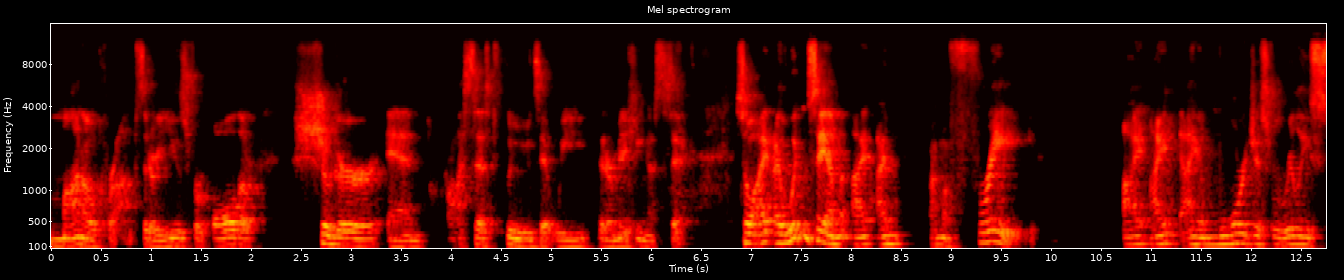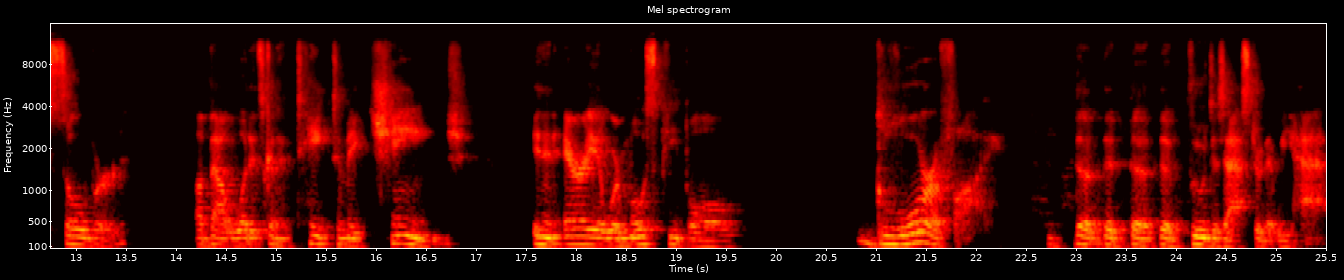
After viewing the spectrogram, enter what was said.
monocrops that are used for all the sugar and processed foods that we that are making us sick. So I, I wouldn't say I'm I, am i am I'm afraid. I, I I am more just really sobered about what it's going to take to make change in an area where most people glorify the, the, the, the, food disaster that we have.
